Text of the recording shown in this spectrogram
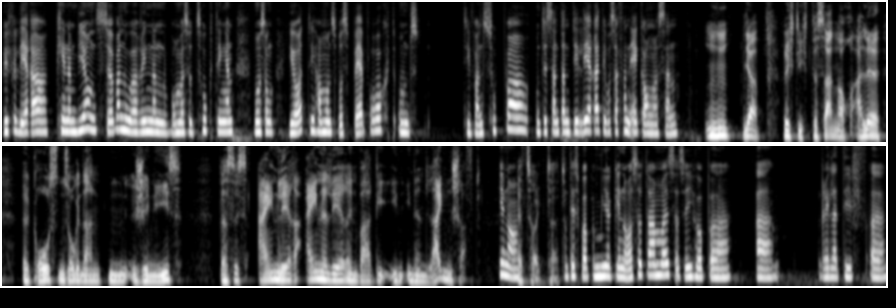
wie viele Lehrer können wir uns selber nur erinnern, wo wir so zurückdenken, wo wir sagen, ja, die haben uns was beigebracht und die waren super und das sind dann die Lehrer, die was auf einen eingegangen sind. Mhm, ja, richtig. Das sagen auch alle äh, großen sogenannten Genies, dass es ein Lehrer, eine Lehrerin war, die in ihnen Leidenschaft genau. erzeugt hat. Und das war bei mir genauso damals. Also ich habe äh, äh, relativ, äh,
